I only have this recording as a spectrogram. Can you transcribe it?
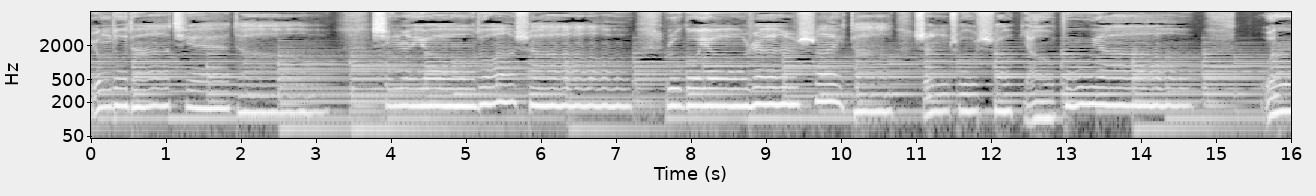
拥堵的街道，行人有多少？如果有人摔倒，伸出手要不要？问。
